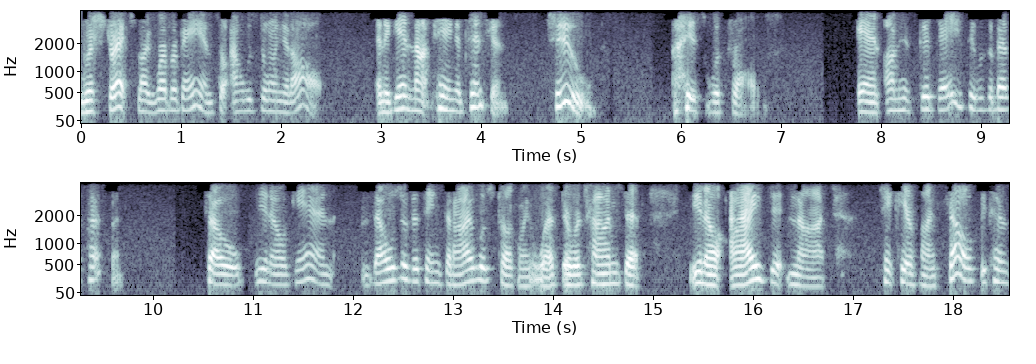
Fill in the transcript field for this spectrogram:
we're stretched like rubber bands. So I was doing it all. And again, not paying attention to his withdrawals. And on his good days, he was the best husband. So, you know, again, those are the things that I was struggling with. There were times that, you know, I did not take care of myself because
